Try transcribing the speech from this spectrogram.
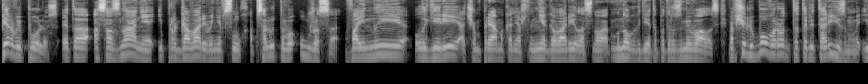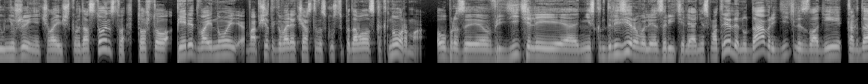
Первый полюс это осознание и проговаривание вслух абсолютного ужаса войны, лагерей, о чем прямо, конечно, не говорилось, но много где это подразумевалось. Вообще любого рода тоталитаризма и унижения человеческого достоинства, то, что перед войной, вообще-то говоря, часто в искусстве подавалось как норма. Образы вредителей не скандализировали зрителей, они смотрели, ну да, вредители, злодеи. Когда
